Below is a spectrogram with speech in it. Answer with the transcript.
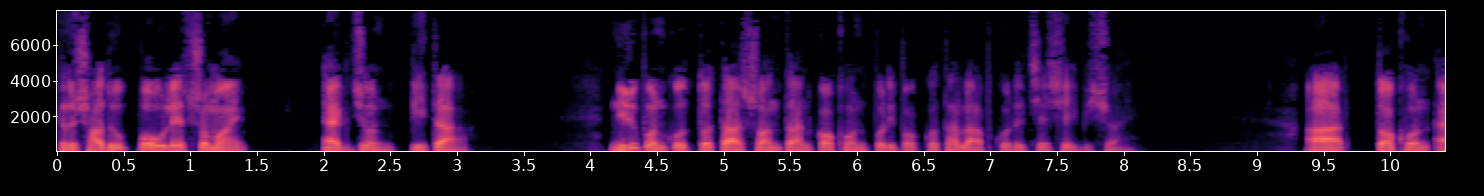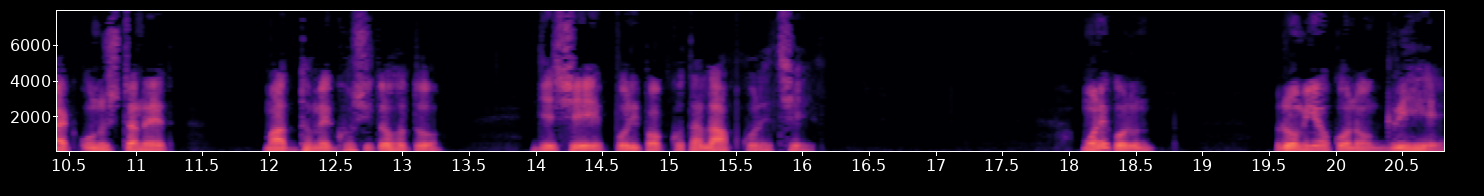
কিন্তু সাধু পৌলের সময় একজন পিতা নিরূপণ করত তার সন্তান কখন পরিপক্কতা লাভ করেছে সেই বিষয়ে। আর তখন এক অনুষ্ঠানের মাধ্যমে ঘোষিত হতো যে সে পরিপক্কতা লাভ করেছে। মনে করুন, রোমিও কোন গৃহে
